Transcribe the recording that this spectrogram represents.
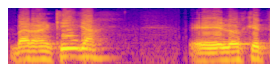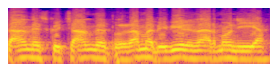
Barranquilla, los que están escuchando el programa Vivir en Armonía.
